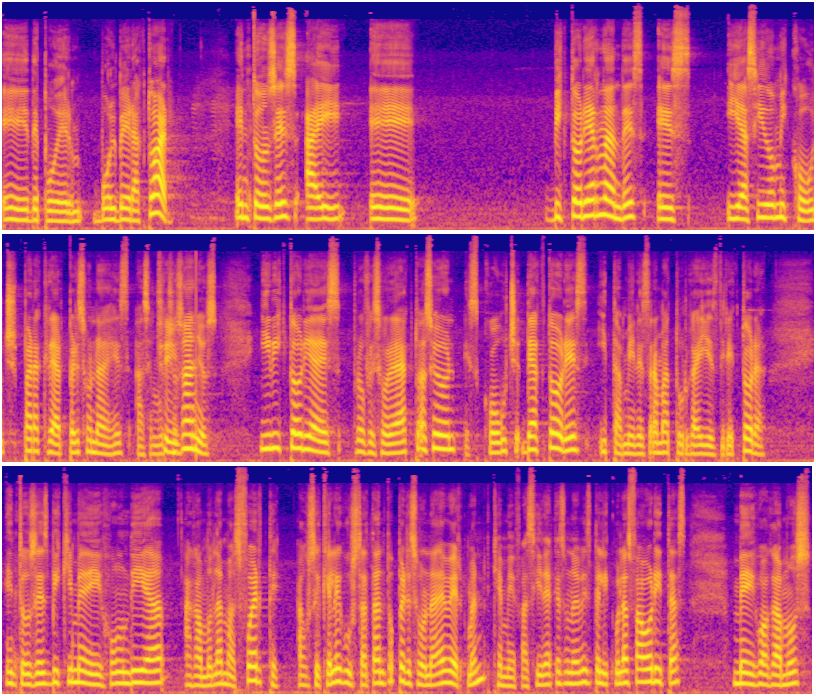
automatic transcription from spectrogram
eh, de poder volver a actuar. Entonces, ahí, eh, Victoria Hernández es y ha sido mi coach para crear personajes hace Sí. muchos años. Y Victoria es profesora de actuación, es coach de actores y también es dramaturga y es directora. Entonces Vicky me dijo un día, hagámosla más fuerte. A usted que le gusta tanto Persona de Bergman, que me fascina, que es una de mis películas favoritas, me dijo, hagamos,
